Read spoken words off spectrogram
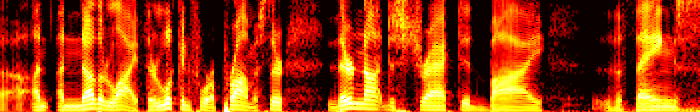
uh, an, another life. They're looking for a promise. They're they're not distracted by the things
